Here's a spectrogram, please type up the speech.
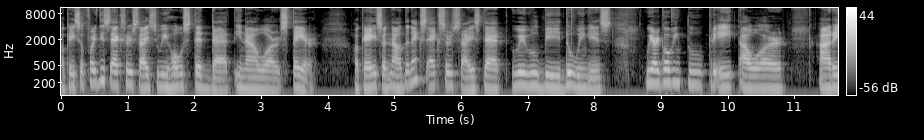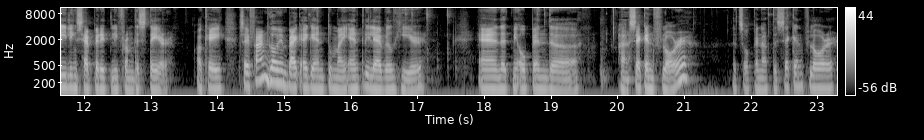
Okay, so for this exercise, we hosted that in our stair. Okay, so now the next exercise that we will be doing is we are going to create our uh, railing separately from the stair. Okay, so if I'm going back again to my entry level here, and let me open the uh, second floor. Let's open up the second floor.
